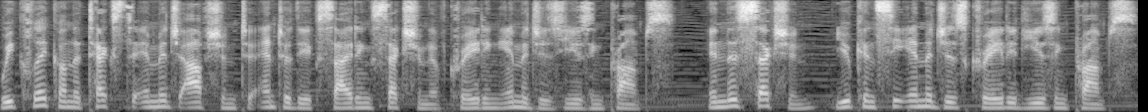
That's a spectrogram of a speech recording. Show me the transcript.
we click on the text-to-image option to enter the exciting section of creating images using prompts. In this section, you can see images created using prompts,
